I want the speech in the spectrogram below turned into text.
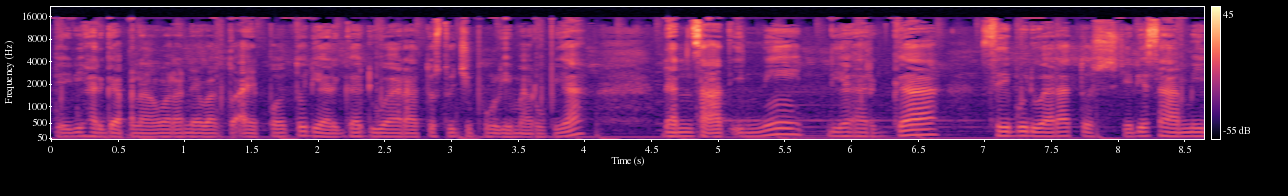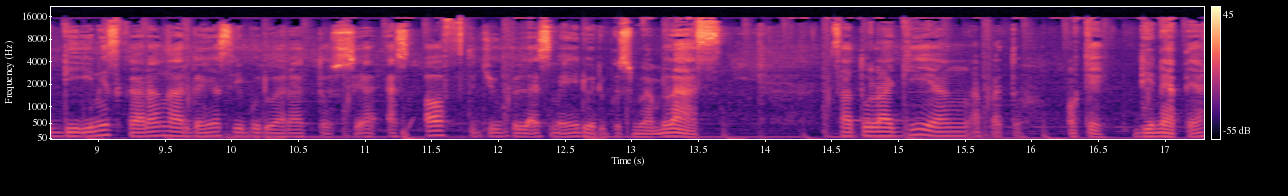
jadi harga penawarannya waktu IPO itu di harga 275 rupiah. Dan saat ini di harga 1200 jadi saham MIDI ini sekarang harganya 1200 ya as of 17 Mei 2019 satu lagi yang apa tuh? Oke di net ya.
